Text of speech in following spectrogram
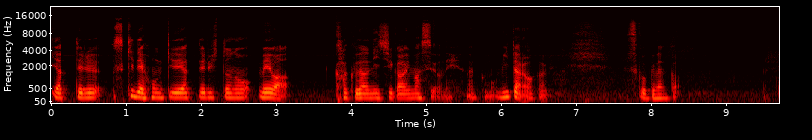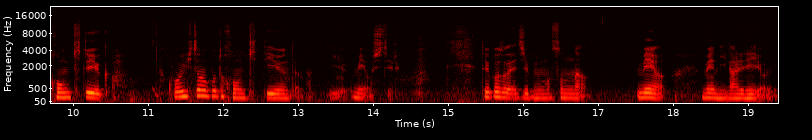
やってる好きで本気でやってる人の目は格段に違いますよね。なんかもう見たらわかる。すごくなんか本気というかこういう人のこと本気って言うんだなっていう目をしてる。ということで自分もそんな目は目になれるように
